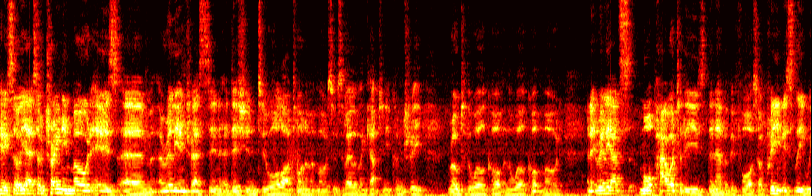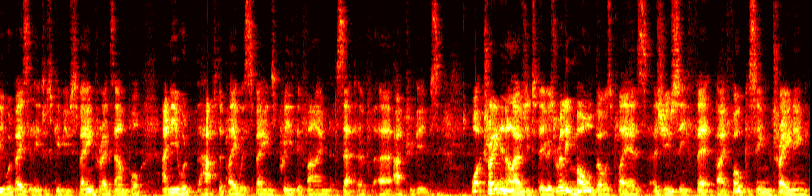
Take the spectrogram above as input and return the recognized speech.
Okay, so yeah, so training mode is um, a really interesting addition to all our tournament modes. So it's available in Captain Your Country, Road to the World Cup, and the World Cup mode and it really adds more power to these than ever before. So previously we would basically just give you Spain, for example, and you would have to play with Spain's predefined set of uh, attributes. What training allows you to do is really mold those players as you see fit by focusing training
